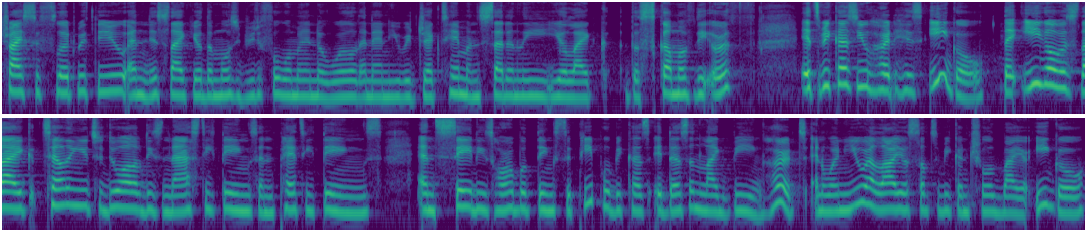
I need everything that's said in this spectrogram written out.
tries to flirt with you and it's like you're the most beautiful woman in the world and then you reject him and suddenly you're like the scum of the earth? It's because you hurt his ego. The ego is like telling you to do all of these nasty things and petty things and say these horrible things to people because it doesn't like being hurt. And when you allow yourself to be controlled by your ego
